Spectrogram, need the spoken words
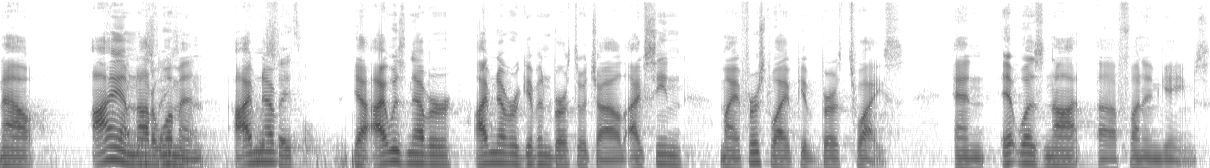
Now, I am not a woman. I've never faithful. Yeah, I was never I've never given birth to a child. I've seen my first wife give birth twice, and it was not uh, fun and games.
